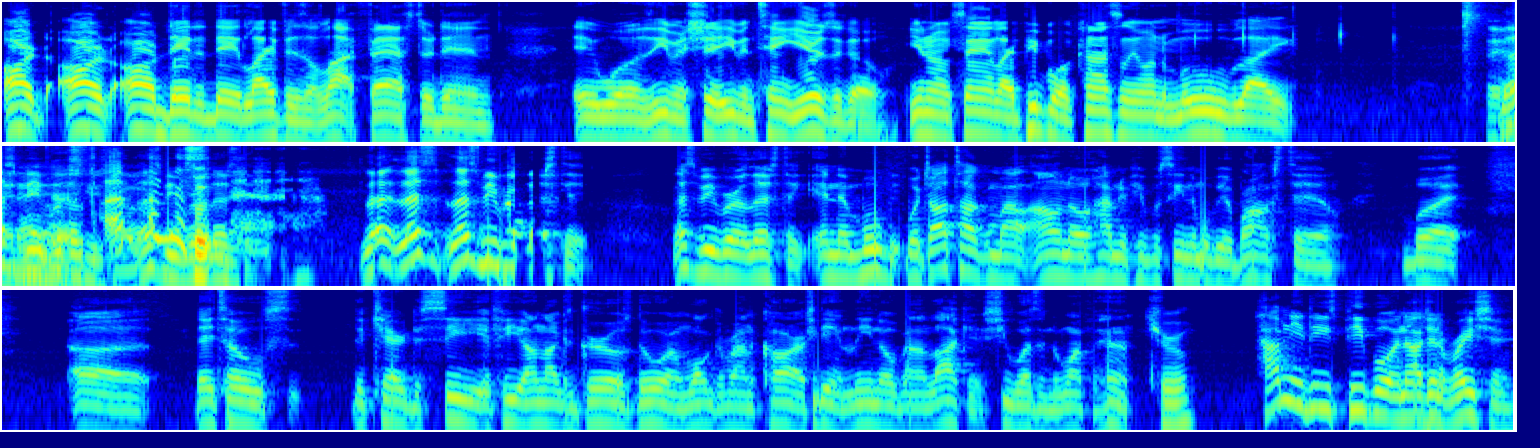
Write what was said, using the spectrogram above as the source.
our our our day to day life is a lot faster than it was even shit even ten years ago. You know what I'm saying? Like people are constantly on the move. Like Hey, Let's be real. I- Let's be realistic. Let, let's let's be realistic. Let's be realistic. In the movie, what y'all talking about, I don't know how many people seen the movie A Bronx Tale, but uh, they told s- the character see if he unlocked the girl's door and walked around the car, if she didn't lean over and unlock it, she wasn't the one for him. true. How many of these people in our generation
